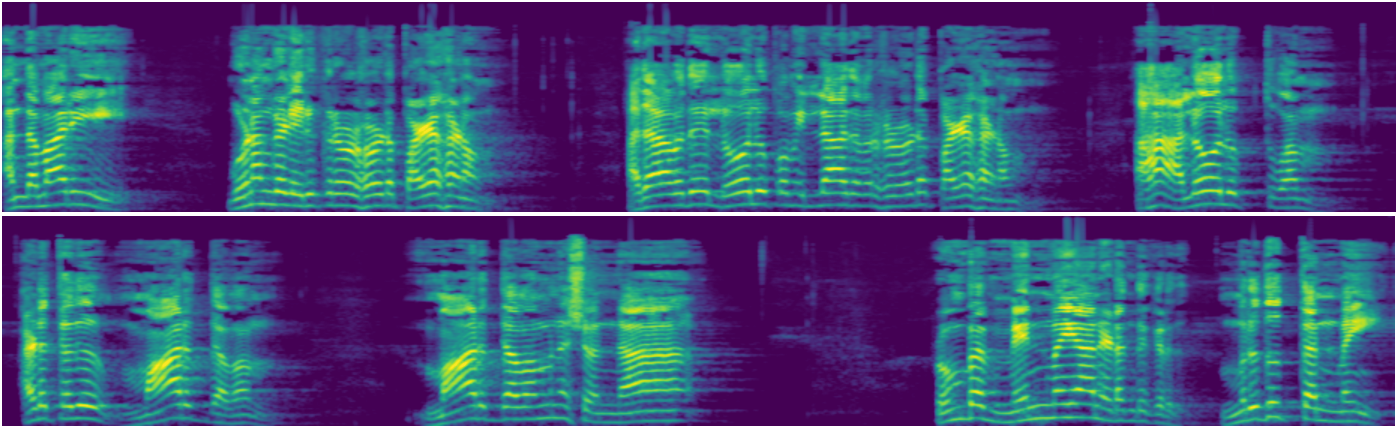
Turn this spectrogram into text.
அந்த மாதிரி குணங்கள் இருக்கிறவர்களோட பழகணும். அதாவது லோலுப்பம் இல்லாதவர்களோட பழகணும். ஆஹா அலோலுப்துவம். அடுத்தது மார்தவம் மார்தவம்னு சொன்னால் ரொம்ப மென்மையாக நடந்துக்கிறது. மிருதுத்தன்மை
